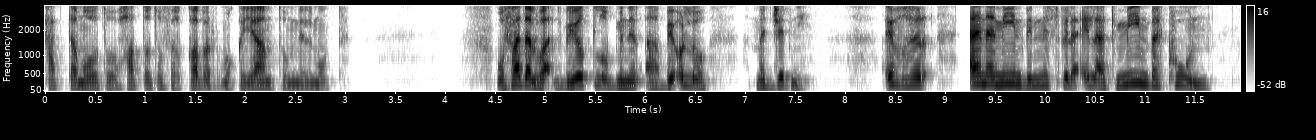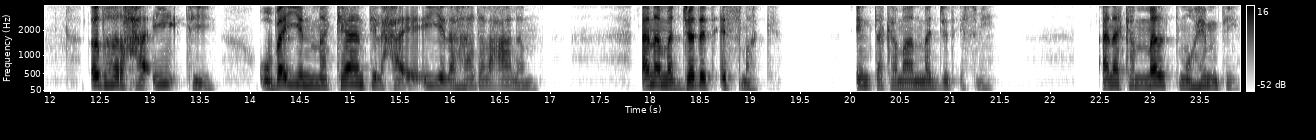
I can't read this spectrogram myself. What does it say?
حتى موته وحطته في القبر وقيامته من الموت. وفي هذا الوقت بيطلب من الآب بيقول له مجدني اظهر أنا مين بالنسبة لإلك مين بكون؟ اظهر حقيقتي وبين مكانتي الحقيقية لهذا العالم. أنا مجدت اسمك أنت كمان مجد اسمي. أنا كملت مهمتي.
